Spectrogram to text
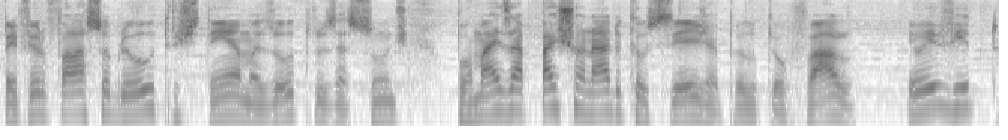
Prefiro falar sobre outros temas, outros assuntos. Por mais apaixonado que eu seja pelo que eu falo, eu evito,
